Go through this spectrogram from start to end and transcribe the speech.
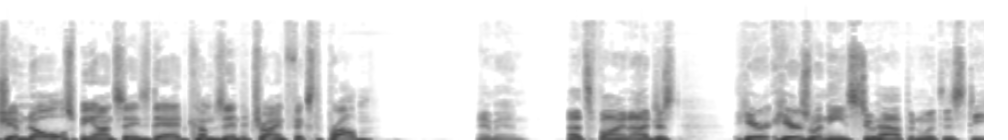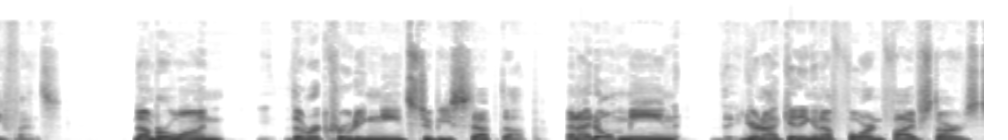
Jim Knowles, Beyonce's dad, comes in to try and fix the problem. Hey man, that's fine. I just here here's what needs to happen with this defense. Number one, the recruiting needs to be stepped up, and I don't mean you're not getting enough four and five stars.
